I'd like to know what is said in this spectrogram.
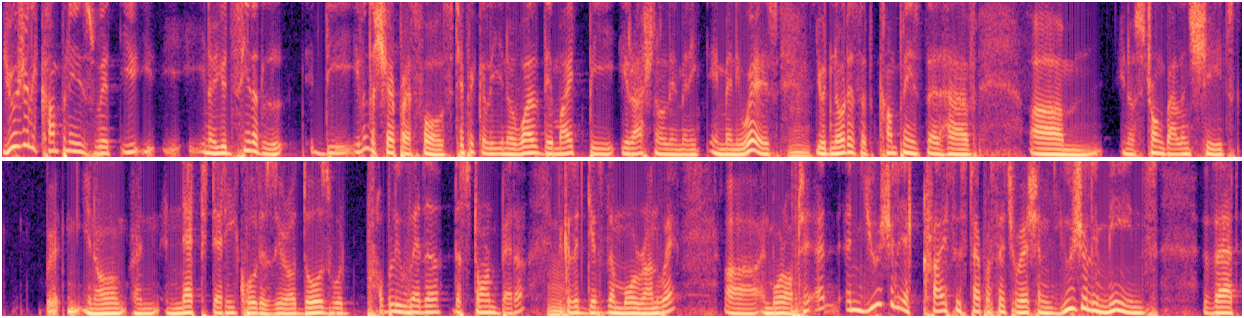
usually companies with you, you, you know, you'd see that the even the share price falls. Typically, you know, while they might be irrational in many in many ways, you'd notice that companies that have, um, you know, strong balance sheets, you know, and net debt equal to zero, those would probably weather the storm better because it gives them more runway uh, and more opportunity. And, and usually, a crisis type of situation usually means that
